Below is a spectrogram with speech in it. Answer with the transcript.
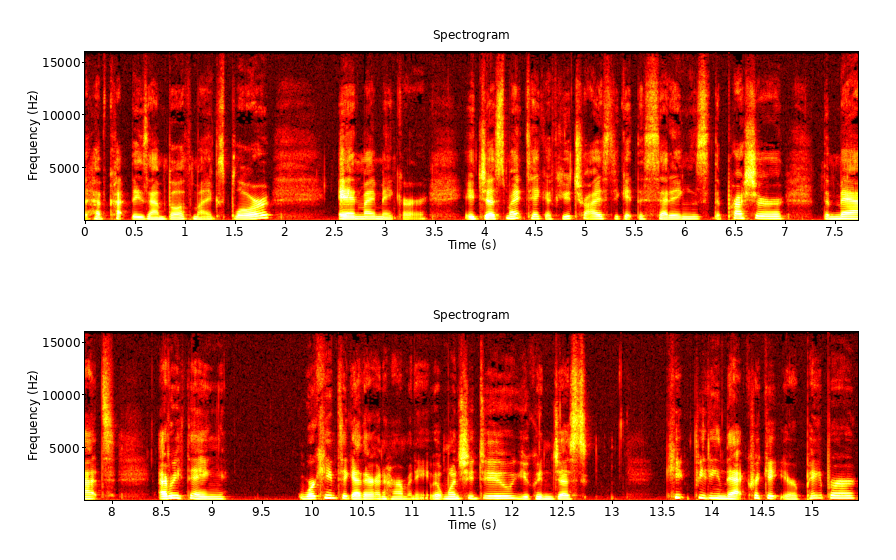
have cut these on both my Explorer and my Maker. It just might take a few tries to get the settings, the pressure, the mat, everything working together in harmony. But once you do, you can just keep feeding that Cricut your paper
